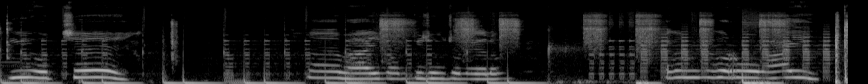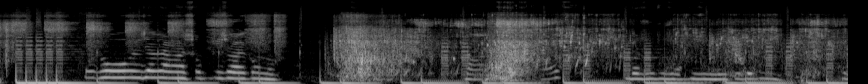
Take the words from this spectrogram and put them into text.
কি হচ্ছে? হ্যাঁ ভাই সব কিছু চলে গেল। এখন কি করব ভাই? দেখো ওই জায়গায় আমার সব কিছু এখনও শুধু সব কিছু নিচে এই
